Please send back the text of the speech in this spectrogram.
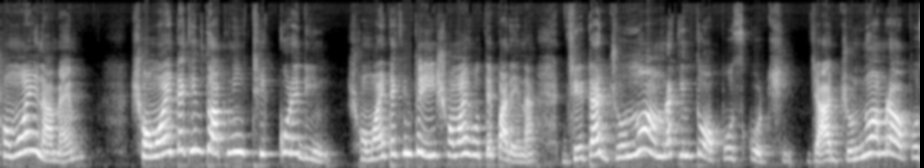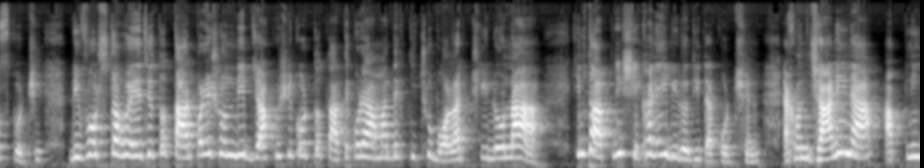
সময় না ম্যাম সময়টা কিন্তু আপনি ঠিক করে দিন। সময়টা কিন্তু এই সময় হতে পারে না। যেটার জন্য আমরা কিন্তু অপোজ করছি, যার জন্য আমরা অপোজ করছি। ডিভোর্সটা হয়ে যেত, তারপরে সন্দীপ যা খুশি করতো, তাতে করে আমাদের কিছু বলার ছিল না। কিন্তু আপনি সেখানেই বিরোধিতা করছেন। এখন জানি না আপনি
